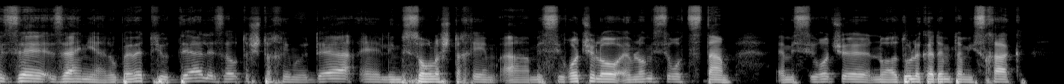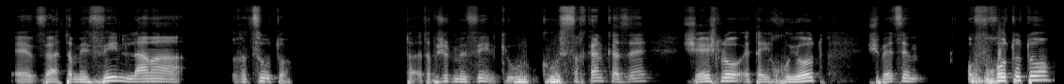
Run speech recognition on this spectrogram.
זה, זה העניין, הוא באמת יודע לזהות את השטחים, הוא יודע אה, למסור לשטחים, המסירות שלו הן לא מסירות סתם, הן מסירות שנועדו לקדם את המשחק, אה, ואתה מבין למה רצו אותו. אתה, אתה פשוט מבין, כי הוא, כי הוא שחקן כזה שיש לו את האיכויות שבעצם הופכות אותו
